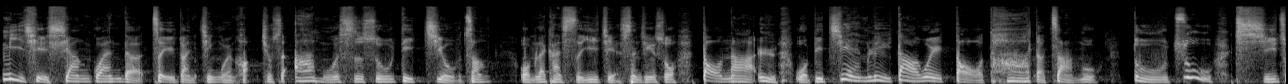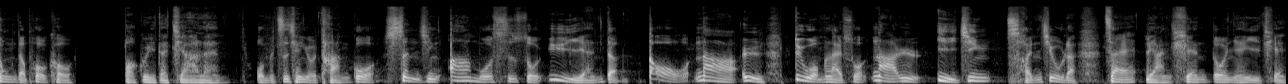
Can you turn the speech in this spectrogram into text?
密切相关的这一段经文，哈，就是阿摩斯书第九章。我们来看十一节，圣经说到那日，我必建立大卫倒塌的帐幕，堵住其中的破口。宝贵的家人。我们之前有谈过，圣经阿摩斯所预言的到那日，对我们来说，那日已经成就了。在两千多年以前，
